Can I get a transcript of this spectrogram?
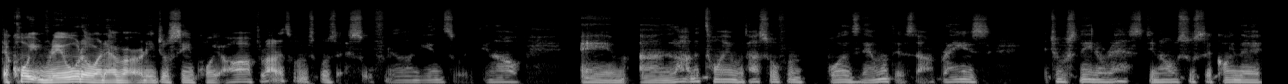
they're quite rude or whatever or they just seem quite off a lot of times because they're suffering on the inside you know? Um, and a lot of the time with that suffering boils down with this our brains just need a rest, you know. It's just a kind of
